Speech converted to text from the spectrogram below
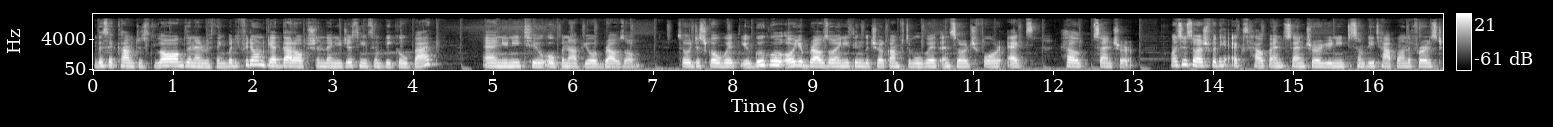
this account is logged and everything. But if you don't get that option, then you just need to simply go back and you need to open up your browser. So just go with your Google or your browser, anything that you're comfortable with and search for X Help Center. Once you search for the X Help and Center, you need to simply tap on the first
